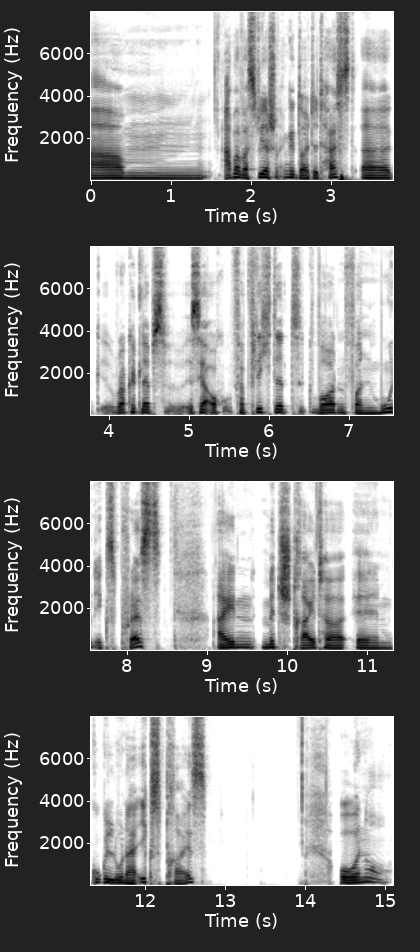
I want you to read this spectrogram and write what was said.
Ähm, aber was du ja schon angedeutet hast, äh, Rocket Labs ist ja auch verpflichtet worden von Moon Express, ein Mitstreiter im Google Lunar X-Preis. Und Genau.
